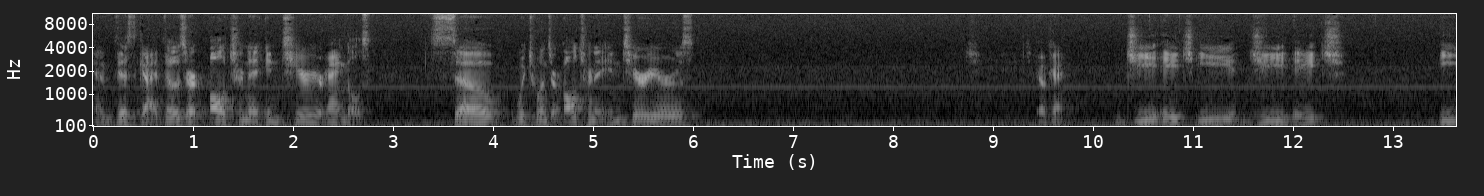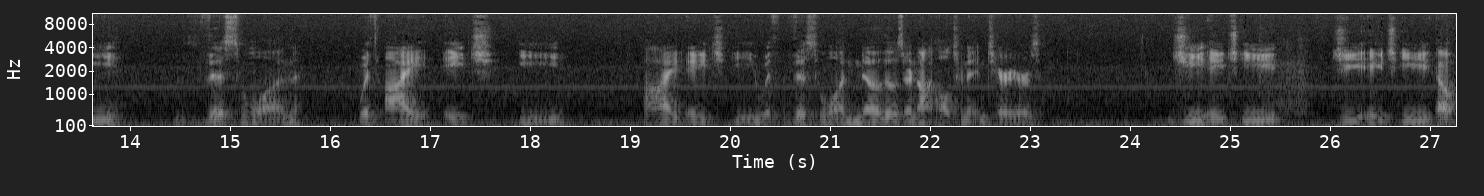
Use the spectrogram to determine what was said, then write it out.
and this guy. Those are alternate interior angles. So which ones are alternate interiors? Okay, GHE, GHE, this one with IHE, IHE with this one. No, those are not alternate interiors. GHE, GHE, oh.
